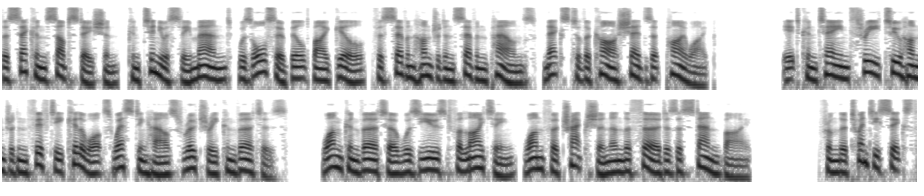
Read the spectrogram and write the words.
The second substation, continuously manned, was also built by Gill, for £707, next to the car sheds at Pyewipe. It contained three 250 kW Westinghouse rotary converters. One converter was used for lighting, one for traction and the third as a standby. From 26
